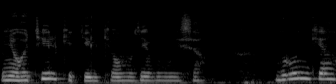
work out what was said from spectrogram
У нього тільки-тільки з'явилися бруньки.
